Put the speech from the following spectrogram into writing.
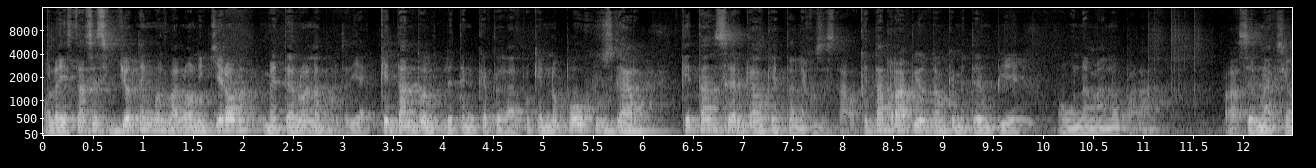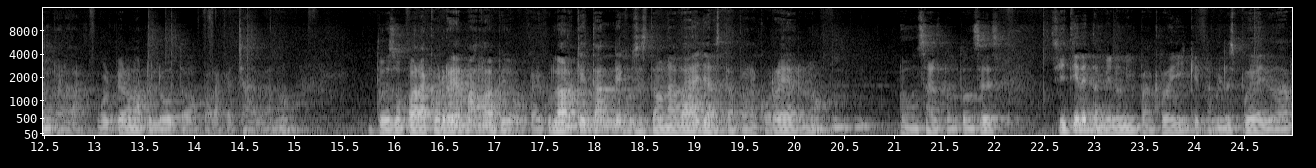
o la distancia si yo tengo el balón y quiero meterlo en la portería, ¿qué tanto le tengo que pegar? Porque no puedo juzgar qué tan cerca o qué tan lejos está, o qué tan rápido tengo que meter un pie o una mano para, para hacer una acción, para golpear una pelota o para cacharla, ¿no? Entonces, o para correr más rápido, calcular qué tan lejos está una valla hasta para correr, ¿no? O un salto. Entonces, sí tiene también un impacto ahí que también les puede ayudar.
